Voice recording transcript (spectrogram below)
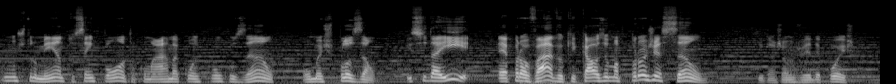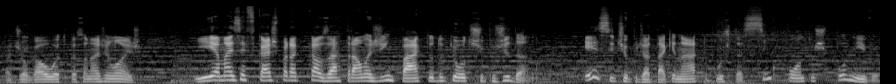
com um instrumento sem ponta, com uma arma com conclusão ou uma explosão. Isso daí é provável que cause uma projeção, que nós vamos ver depois, para jogar o outro personagem longe. E é mais eficaz para causar traumas de impacto do que outros tipos de dano. Esse tipo de ataque nato custa 5 pontos por nível.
